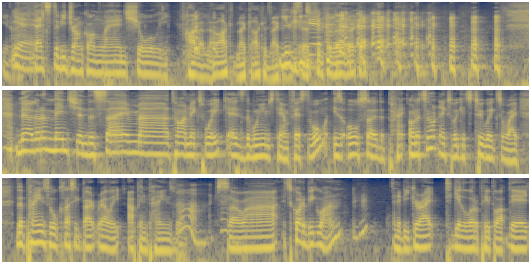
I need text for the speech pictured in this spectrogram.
You know, Yeah. that's to be drunk on land, surely. I don't know. I could make I could make an You could- exception for that. I. Now, I've got to mention the same uh, time next week as the Williamstown Festival is also the. Pa- oh, it's not next week; it's two weeks away. The Paynesville Classic Boat Rally up in Paynesville. Ah, okay. So uh, it's quite a big one. And it'd be great to get a lot of people up there,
